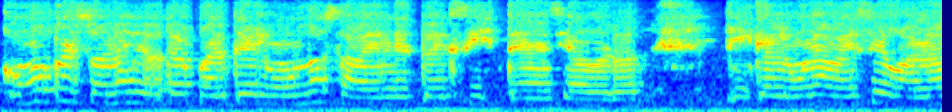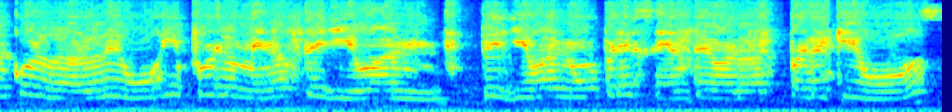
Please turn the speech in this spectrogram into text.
cómo personas de otra parte del mundo saben de tu existencia, ¿verdad? Y que alguna vez se van a acordar de vos y por lo menos te llevan, te llevan un presente, ¿verdad? Para que vos,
